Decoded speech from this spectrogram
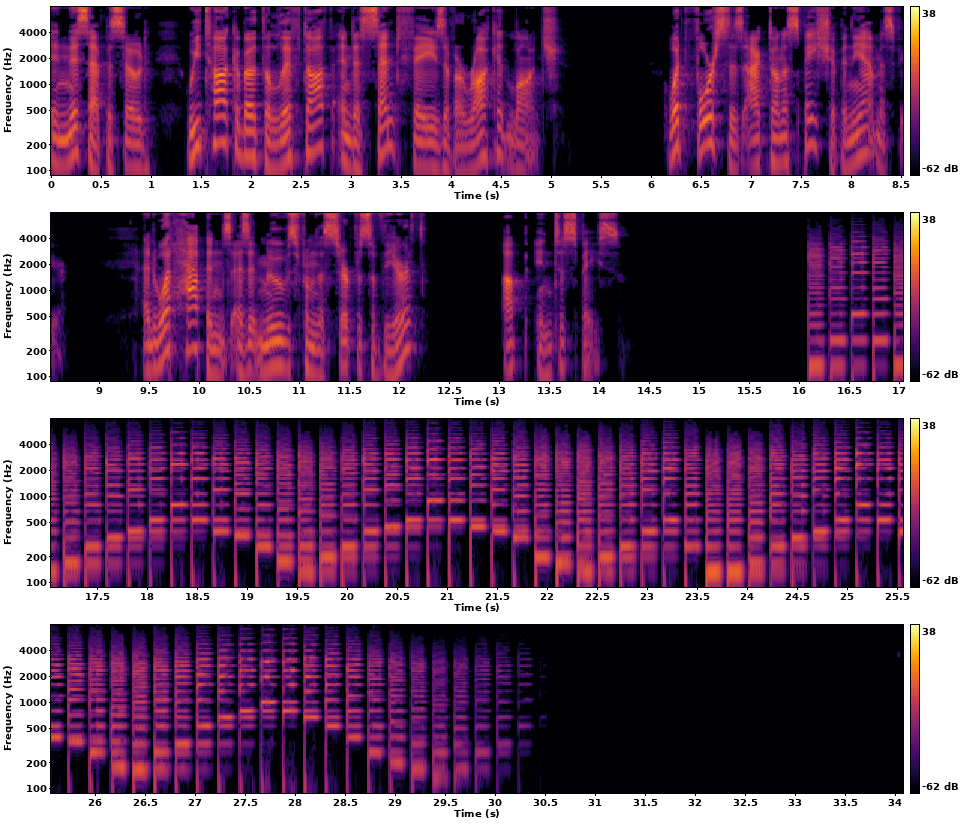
In this episode, we talk about the liftoff and ascent phase of a rocket launch. What forces act on a spaceship in the atmosphere? And what happens as it moves from the surface of the Earth up into space?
